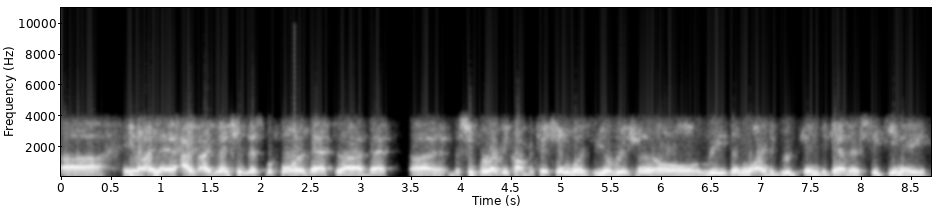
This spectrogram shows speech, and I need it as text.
you know, and I've, I've mentioned this before that that the Super Rugby competition was the original reason why the group came together, seeking a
